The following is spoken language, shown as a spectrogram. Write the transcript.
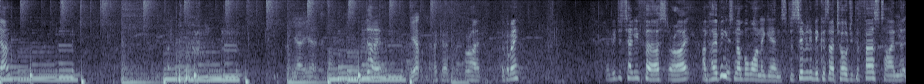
Done? Yeah. Yeah. it's. Done it. Yep. Okay. All right. Look at me. let me just tell you first, all right? I'm hoping it's number one again, specifically because I told you the first time that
